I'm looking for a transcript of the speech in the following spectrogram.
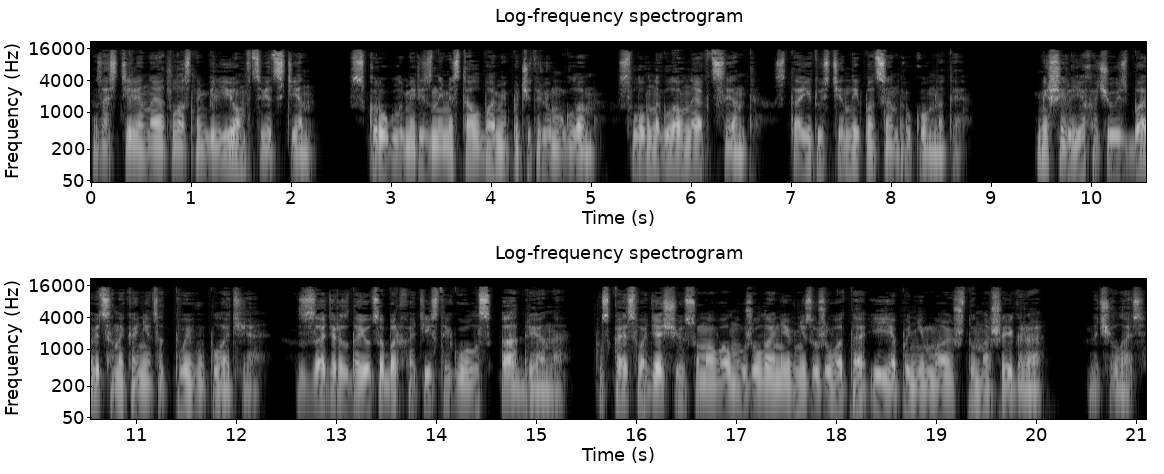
застеленная атласным бельем в цвет стен, с круглыми резными столбами по четырем углам, словно главный акцент, стоит у стены по центру комнаты. «Мишель, я хочу избавиться, наконец, от твоего платья». Сзади раздается бархатистый голос Адриана, пуская сводящую с ума волну желания внизу живота, и я понимаю, что наша игра началась.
